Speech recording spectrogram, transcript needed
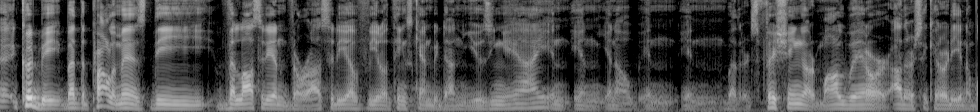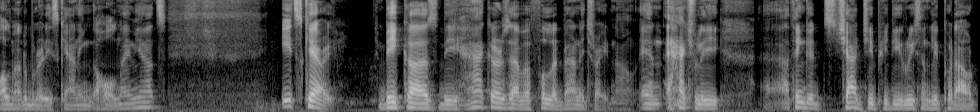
Uh, It could be, but the problem is the velocity and veracity of you know things can be done using AI in, in you know in, in whether it's phishing or malware or other security and vulnerability scanning the whole nine yards. It's scary because the hackers have a full advantage right now. And actually, I think it's ChatGPT recently put out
